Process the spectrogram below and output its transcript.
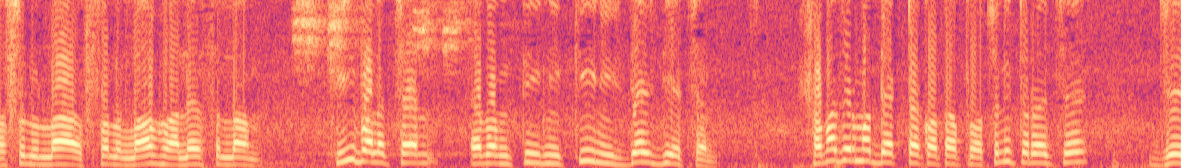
রসুল্লাহ সাল আলাইসাল্লাম কী বলেছেন এবং তিনি কি নির্দেশ দিয়েছেন। সমাজের মধ্যে একটা কথা প্রচলিত রয়েছে যে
